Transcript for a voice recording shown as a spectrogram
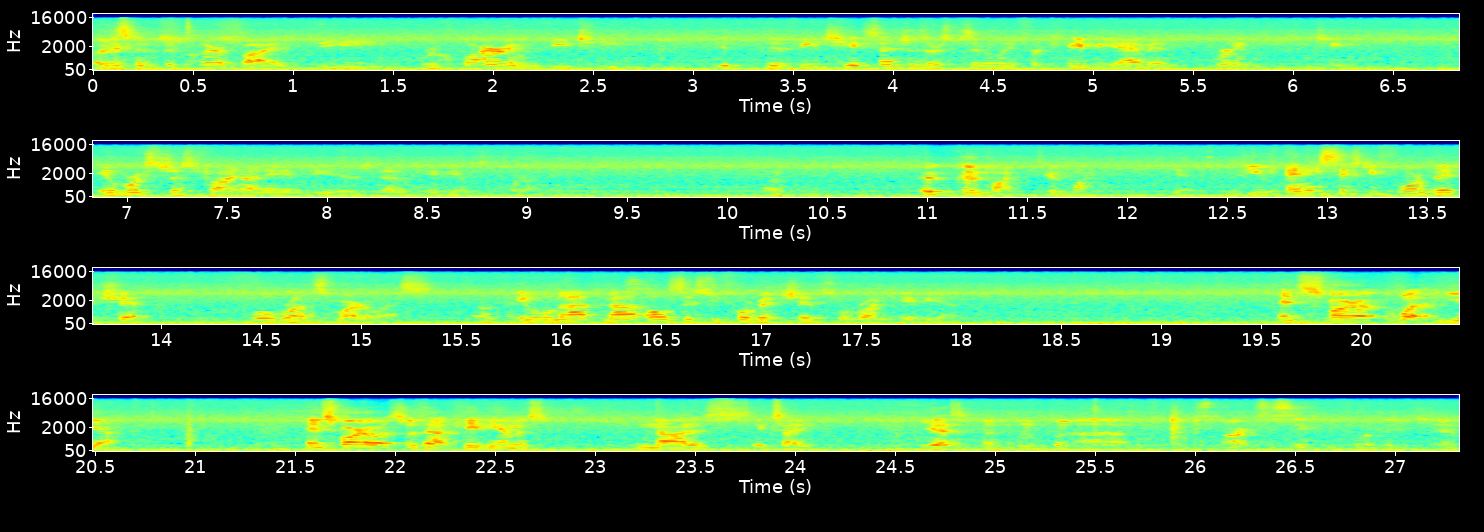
I just to clarify, the requiring VT, the the VT extensions are specifically for KVM and running EPT. It works just fine on AMD, there's no KVM support on it. Okay. Uh, Good point, good point. Yeah, you, any 64-bit chip will run SmartOS. Okay. It will not, not all 64-bit chips will run KVM. And Smart, what, yeah. And SmartOS without KVM is not as exciting. Yes? Um, SPARC's a 64-bit chip.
